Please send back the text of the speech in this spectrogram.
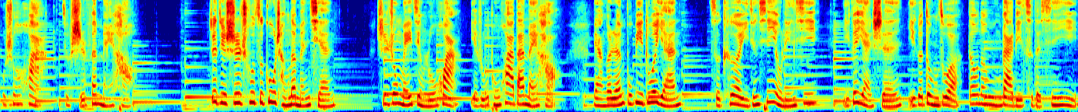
不说话，就十分美好。这句诗出自顾城的《门前》，诗中美景如画，也如童话般美好。两个人不必多言，此刻已经心有灵犀，一个眼神，一个动作，都能明白彼此的心意。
